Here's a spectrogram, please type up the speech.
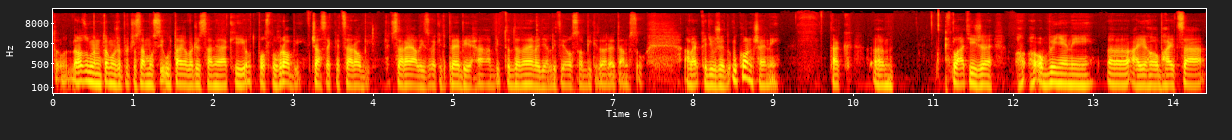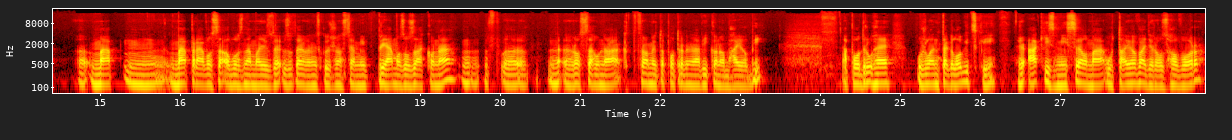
to, rozumiem tomu, že prečo sa musí utajovať, že sa nejaký odposluch robí v čase, keď sa robí, keď sa realizuje, keď prebieha, aby to teda nevedeli tie osoby, ktoré tam sú. Ale keď už je ukončený, tak um, platí, že obvinený uh, a jeho obhajca má, um, má právo sa oboznávať s utajovanými skutočnosťami priamo zo zákona uh, v rozsahu, na ktorom je to potrebné na výkon obhajoby. A po druhé, už len tak logicky, že aký zmysel má utajovať rozhovor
